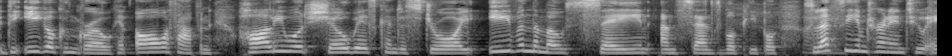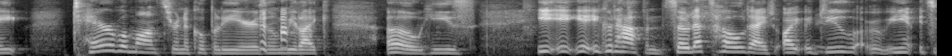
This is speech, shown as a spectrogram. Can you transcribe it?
the ego can grow, It can always happen. Hollywood showbiz can destroy even the most sane and sensible people. So let's see him turn into a terrible monster in a couple of years and be like, oh, he's it, it, it could happen. So let's hold out. I do. It's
